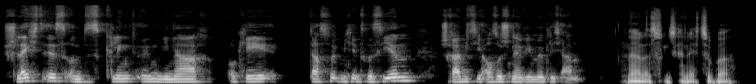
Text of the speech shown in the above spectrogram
schlecht ist und es klingt irgendwie nach, okay, das würde mich interessieren, schreibe ich die auch so schnell wie möglich an. Ja, das funktioniert echt super.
